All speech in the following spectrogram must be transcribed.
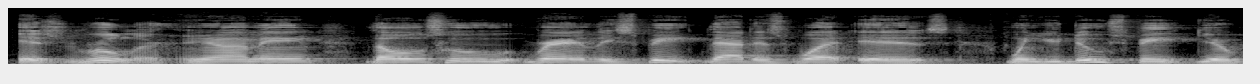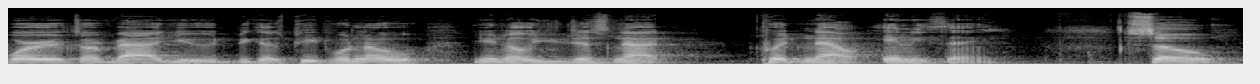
is ruler. You know what I mean? Those who rarely speak, that is what is, when you do speak, your words are valued because people know, you know, you're just not putting out anything. So,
